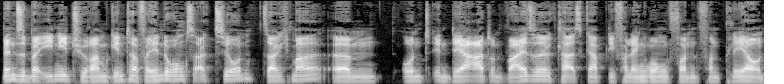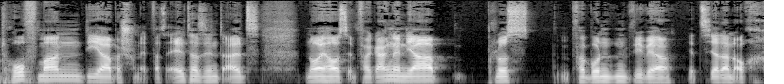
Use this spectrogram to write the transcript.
Benzebaini Tyram Ginter Verhinderungsaktion, sag ich mal. Ähm, und in der Art und Weise, klar, es gab die Verlängerung von, von Player und Hofmann, die aber schon etwas älter sind als Neuhaus im vergangenen Jahr, plus verbunden, wie wir jetzt ja dann auch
